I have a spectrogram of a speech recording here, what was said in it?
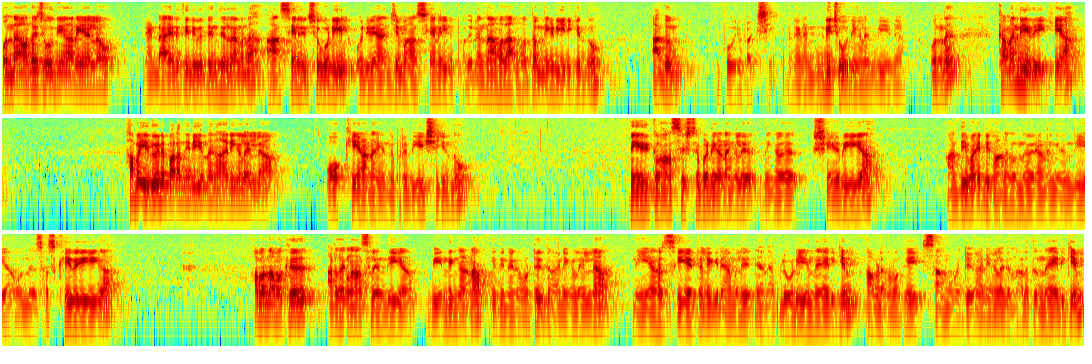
ഒന്നാമത്തെ ചോദ്യം അറിയാലോ. രണ്ടായിരത്തി ഇരുപത്തിയഞ്ചിൽ നടന്ന ആസിയാൻ ഉച്ചകോടിയിൽ ഒരു രാജ്യം ആസിയാനിൽ പതിനൊന്നാമത് അംഗത്വം നേടിയിരിക്കുന്നു. അതും ഇപ്പോൾ ഒരു പക്ഷി. അങ്ങനെ രണ്ട് ചോദ്യങ്ങൾ എന്ത് ചെയ്യുക ഒന്ന് കമന്റ് ചെയ്തേക്കുക. അപ്പോൾ ഇതുവരെ പറഞ്ഞിരിക്കുന്ന കാര്യങ്ങളെല്ലാം ഓക്കെയാണ് എന്ന് പ്രതീക്ഷിക്കുന്നു. നിങ്ങൾക്ക് ക്ലാസ് ഇഷ്ടപ്പെടുകയാണെങ്കിൽ നിങ്ങൾ ഷെയർ ചെയ്യുക. ആദ്യമായിട്ട് കാണുന്നവരാണെങ്കിൽ എന്ത് ചെയ്യുക? ഒന്ന് സബ്സ്ക്രൈബ് ചെയ്യുക. അപ്പോൾ നമുക്ക് അടുത്ത ക്ലാസ്സിൽ എന്ത് ചെയ്യാം? വീണ്ടും കാണാം. ഇതിന്റെ നോട്ട് കാര്യങ്ങളെല്ലാം നീ ആർ സി എ ടെലിഗ്രാമിൽ ഞാൻ അപ്ലോഡ് ചെയ്യുന്നതായിരിക്കും. അവിടെ നമുക്ക് എക്സാം മറ്റു കാര്യങ്ങളൊക്കെ നടത്തുന്നതായിരിക്കും.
